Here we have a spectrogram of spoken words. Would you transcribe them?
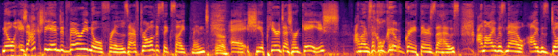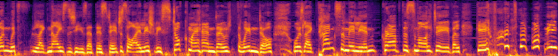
No, it actually ended very no frills. After all this excitement, Yeah. uh, she appeared at her gate, and I was like, "Okay, great, there's the house." And I was now, I was done with like niceties at this stage, so I literally stuck my hand out the window, was like, "Thanks a million," grabbed the small table, gave her the money,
